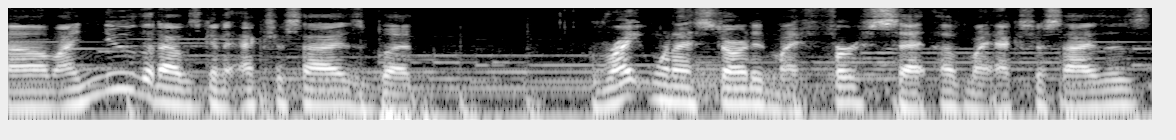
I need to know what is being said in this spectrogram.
Um, I knew that I was going to exercise, but right when I started my first set of my exercises,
